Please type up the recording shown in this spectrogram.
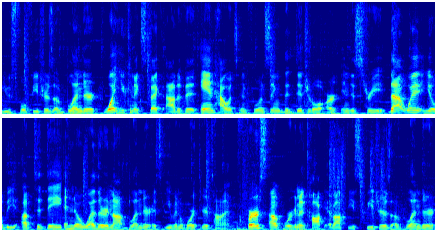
useful features of Blender, what you can expect out of it, and how it's influencing the digital art industry. That way, you'll be up to date and know whether or not Blender is even worth your time. First up, we're gonna talk about these features of Blender Blender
